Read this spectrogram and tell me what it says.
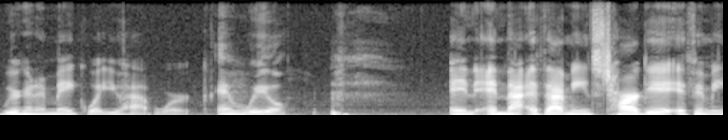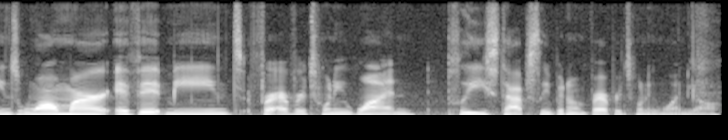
we're gonna make what you have work. And will. and and that if that means Target, if it means Walmart, if it means Forever 21, please stop sleeping on Forever 21, y'all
